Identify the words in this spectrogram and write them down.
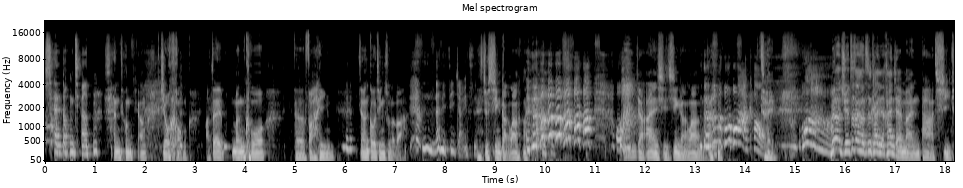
山东腔，山东腔，九孔啊，在门廓的发音，这样够清楚了吧？那你自己讲一次，就性港浪。哇！你讲暗喜性港浪。哇靠！对，哇！没有觉得这三个字看起来看起来蛮大气的。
